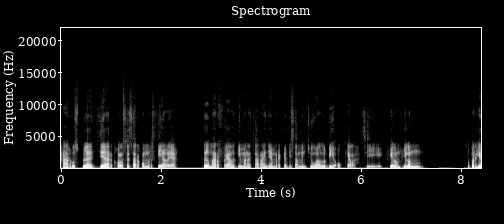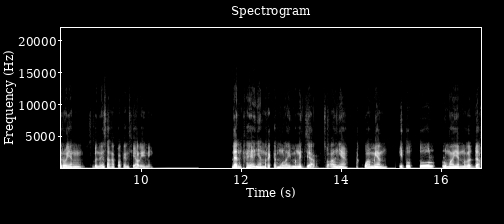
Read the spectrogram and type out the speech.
harus belajar kalau secara komersial ya ke Marvel gimana caranya mereka bisa menjual lebih oke lah si film-film superhero yang sebenarnya sangat potensial ini. Dan kayaknya mereka mulai mengejar. Soalnya Aquaman itu tuh lumayan meledak.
